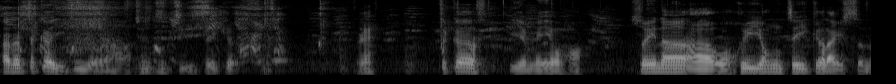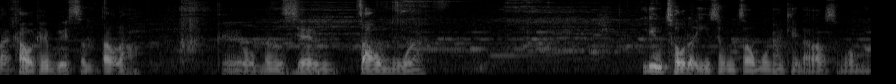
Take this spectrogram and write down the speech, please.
它的这个已经有了哈，就是自己这个，OK。这个也没有哈，所以呢，啊，我会用这个来升啊，看我可以不可以升到了哈。OK，我们先招募啊，六抽的英雄招募，看可以拿到什么吗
